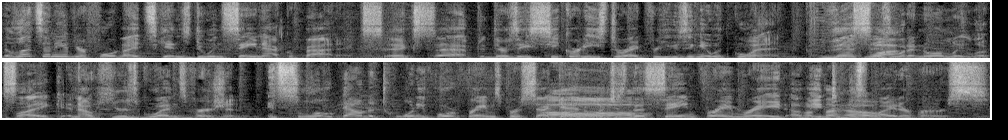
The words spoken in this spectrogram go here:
It lets any of your Fortnite skins do insane acrobatics, except there's a secret Easter egg for using it with Gwen. This is What? what it normally looks like, and now here's Gwen's version. It's slowed down to 24 frames per second, which is Oh. the same frame rate of What Into the, hell? Spider-Verse.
